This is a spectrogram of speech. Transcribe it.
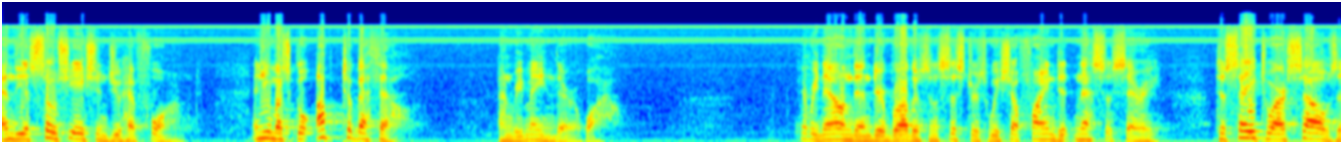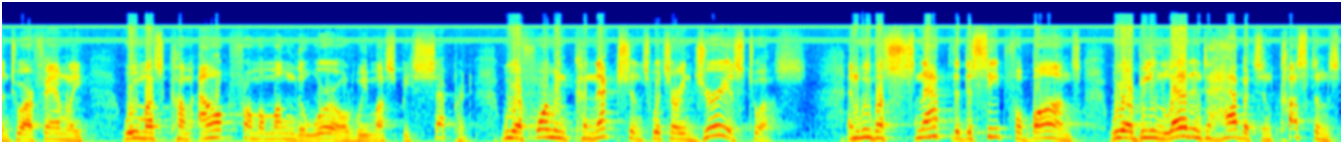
and the associations you have formed. And you must go up to Bethel and remain there a while. Every now and then, dear brothers and sisters, we shall find it necessary to say to ourselves and to our family, we must come out from among the world. We must be separate. We are forming connections which are injurious to us. And we must snap the deceitful bonds. We are being led into habits and customs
